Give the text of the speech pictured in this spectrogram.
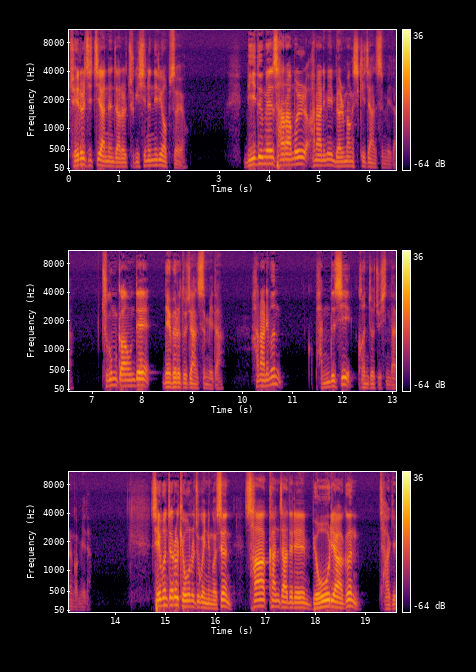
죄를 짓지 않는 자를 죽이시는 일이 없어요. 믿음의 사람을 하나님이 멸망시키지 않습니다. 죽음 가운데 내버려 두지 않습니다. 하나님은 반드시 건져주신다는 겁니다. 세 번째로 교훈을 주고 있는 것은 사악한 자들의 묘략은 자기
